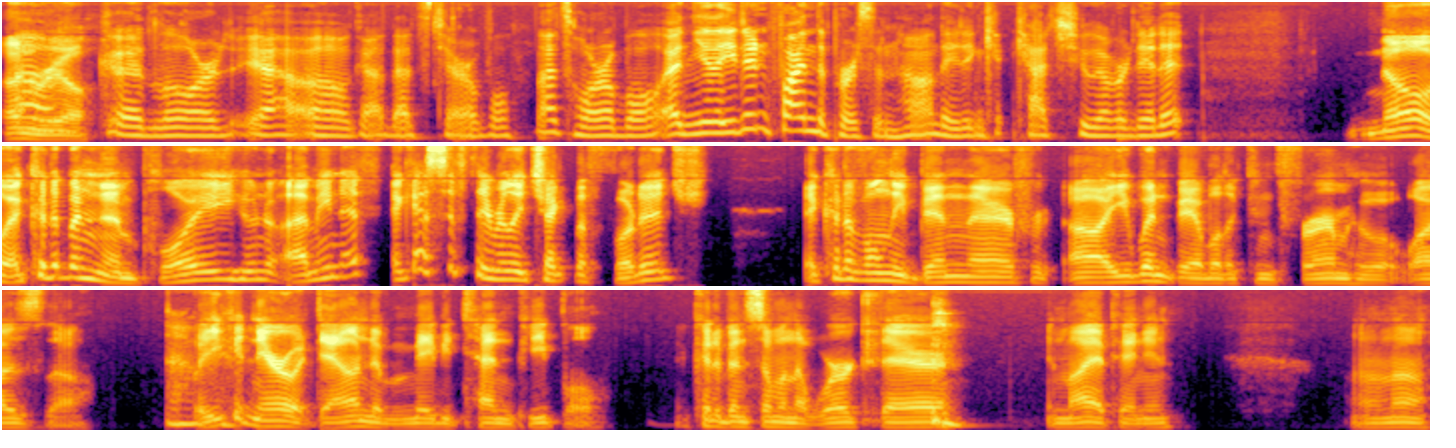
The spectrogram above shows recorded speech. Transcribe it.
Oh, Unreal. good lord. Yeah. Oh god, that's terrible. That's horrible. And you, know, they didn't find the person, huh? They didn't ca- catch whoever did it. No, it could have been an employee who. kn- I mean, if I guess if they really checked the footage, it could have only been there for. Uh, you wouldn't be able to confirm who it was though, but you could narrow it down to maybe ten people. It could have been someone that worked there, in my opinion. I don't know.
